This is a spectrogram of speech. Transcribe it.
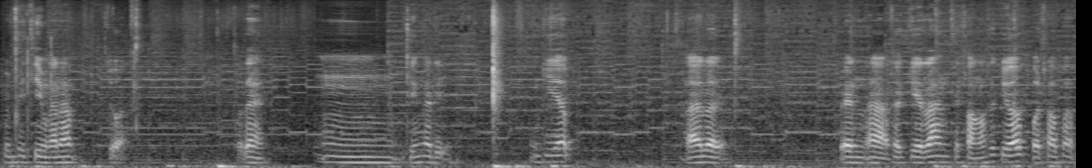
เป็นพีจีเหมือนกันนะครับจวด แสดงอืมทิ้งก็ดีเมื่อกี้ครับได้เลย เป็นอ่าเทอร์เกียร์ล่างเกียร์สองสกิลครับเปิดท็อปครับ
